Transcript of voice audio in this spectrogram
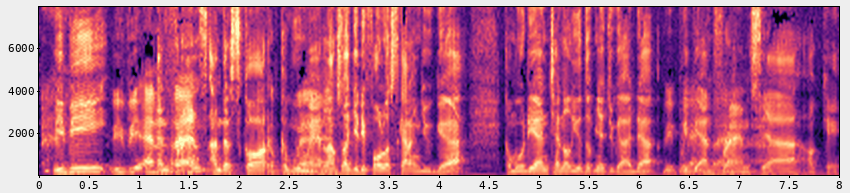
Wibi Wibi and and Friends Friends underscore Kebumen. Kebumen. Langsung aja di follow sekarang juga. Kemudian channel YouTube-nya juga ada Wibi Wibi and and Friends Friends. ya. Oke.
